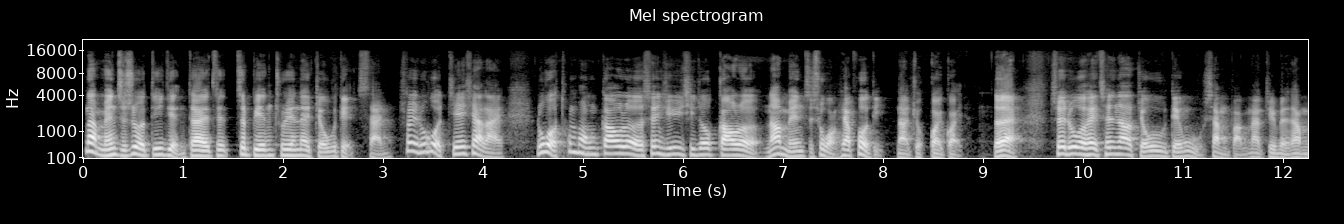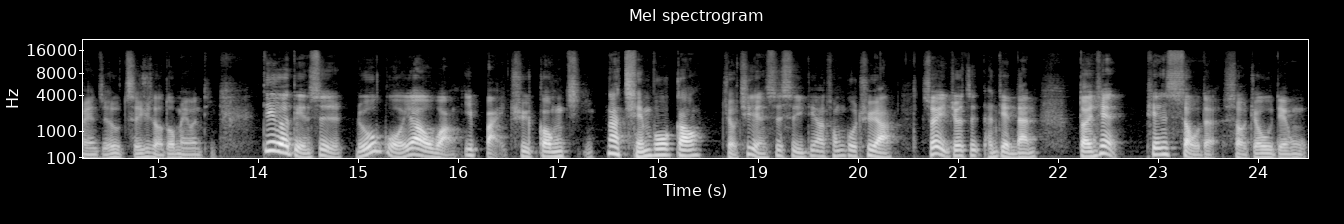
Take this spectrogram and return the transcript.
那美元指数的低点在这这边出现在九五点三，所以如果接下来如果通膨高了，升息预期都高了，然后美元指数往下破底，那就怪怪的，对不对？所以如果可以撑到九五点五上方，那基本上美元指数持续走都没问题。第二点是，如果要往一百去攻击，那前波高九七点四四一定要冲过去啊，所以就是很简单，短线。偏守的守九五点五，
